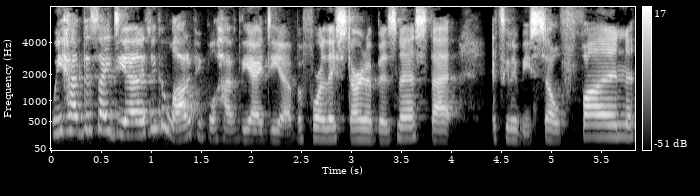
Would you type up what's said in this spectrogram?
we had this idea, and I think a lot of people have the idea before they start a business that it's going to be so fun.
